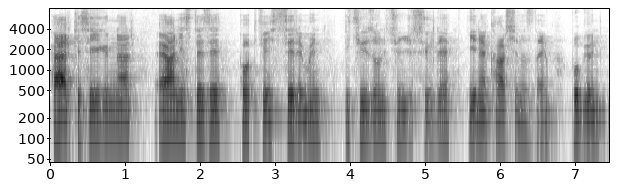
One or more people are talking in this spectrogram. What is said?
Herkese iyi günler. E-Anestezi Podcast serimin 213. ile yine karşınızdayım. Bugün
